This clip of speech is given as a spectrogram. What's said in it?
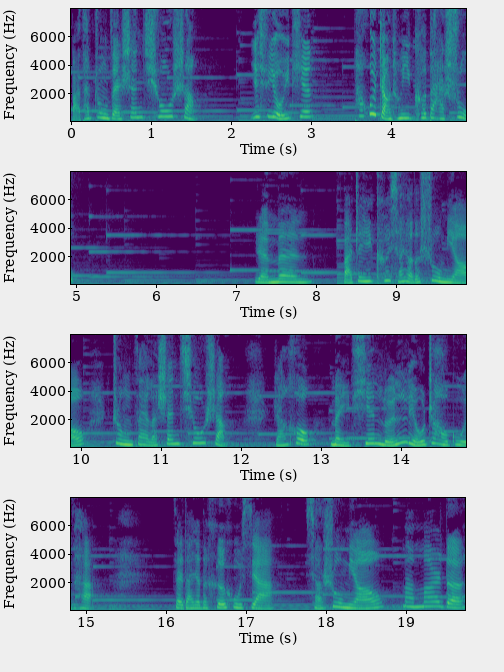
把它种在山丘上，也许有一天，它会长成一棵大树。人们把这一棵小小的树苗种在了山丘上，然后每天轮流照顾它。在大家的呵护下，小树苗慢慢的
